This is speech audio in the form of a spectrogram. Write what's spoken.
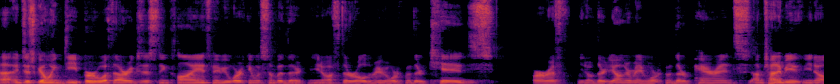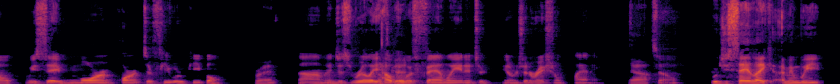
uh, and just going deeper with our existing clients. Maybe working with some of their, you know, if they're older, maybe working with their kids, or if you know they're younger, maybe working with their parents. I'm trying to be, you know, we say more important to fewer people Right. um, and just really That's helping good. with family and inter, you know generational planning. Yeah. So Would you say like I mean we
